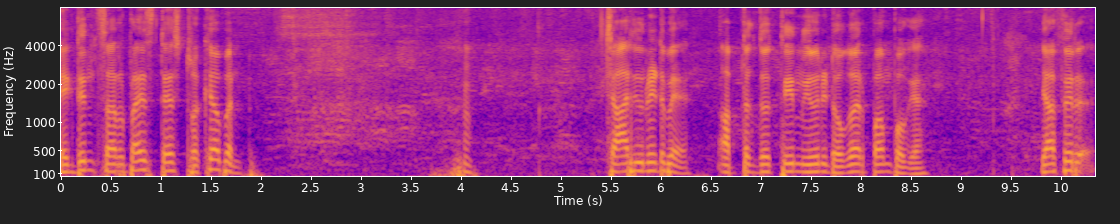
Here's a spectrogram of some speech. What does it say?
एक दिन सरप्राइज़ टेस्ट रखे अपन। चार यूनिट में, अब तक जो तीन यूनिट हो गए और पंप हो गया। या फिर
